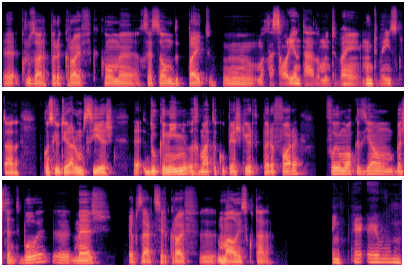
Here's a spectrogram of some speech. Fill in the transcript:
uh, cruzar para Cruyff, que com uma recepção de peito, um, uma recepção orientada, muito bem, muito bem executada, conseguiu tirar o Messias uh, do caminho, remata com o pé esquerdo para fora, foi uma ocasião bastante boa, mas, apesar de ser Cruyff, mal executada. Sim, é, é um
